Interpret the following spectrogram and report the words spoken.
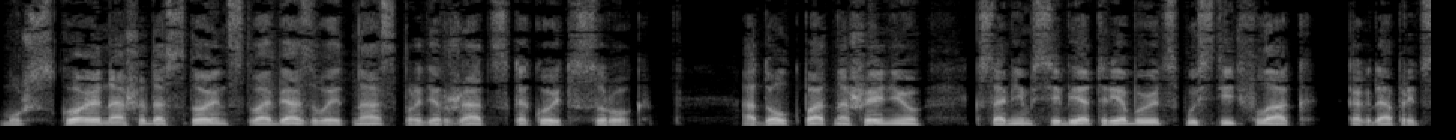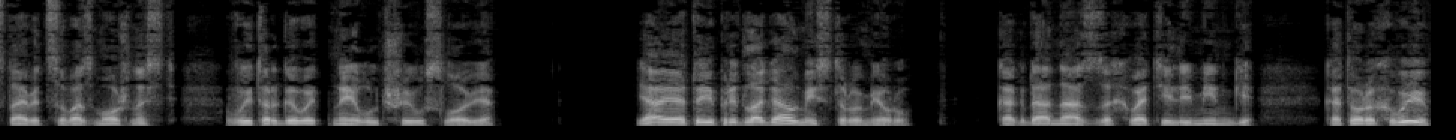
Мужское наше достоинство обязывает нас продержаться какой-то срок, а долг по отношению к самим себе требует спустить флаг, когда представится возможность выторговать наилучшие условия. Я это и предлагал мистеру Мюру когда нас захватили минги, которых вы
